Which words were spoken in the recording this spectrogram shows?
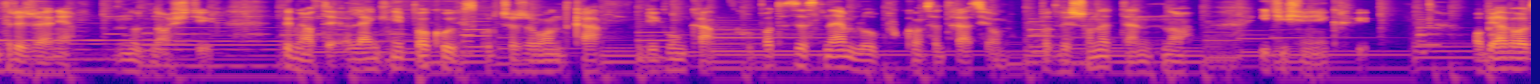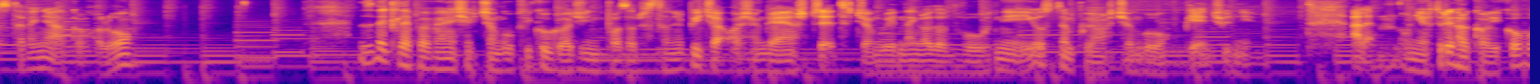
drżenie, nudności, wymioty, lęk, niepokój, skurcze żołądka, biegunka, kłopoty ze snem lub koncentracją, podwyższone tętno i ciśnienie krwi. Objawy odstawienia alkoholu zwykle pojawiają się w ciągu kilku godzin po zaprzestaniu picia, osiągają szczyt w ciągu jednego do dwóch dni i ustępują w ciągu pięciu dni. Ale u niektórych alkoholików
